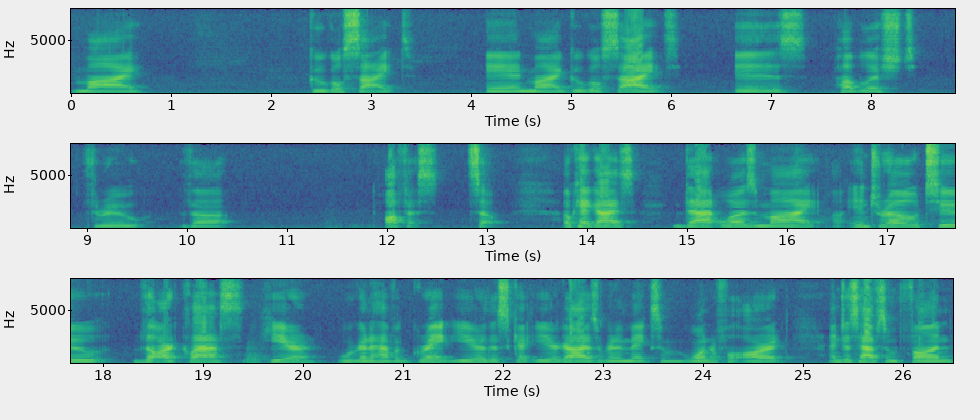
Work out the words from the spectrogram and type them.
my Google site and my Google site is published through the office. So, okay guys, that was my uh, intro to the art class here. We're going to have a great year this year, guys. We're going to make some wonderful art and just have some fun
